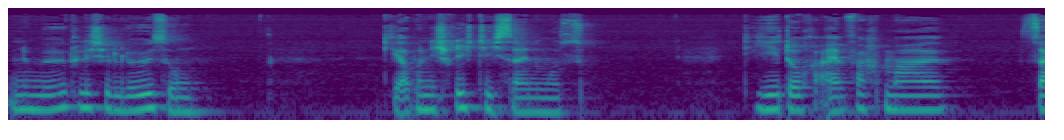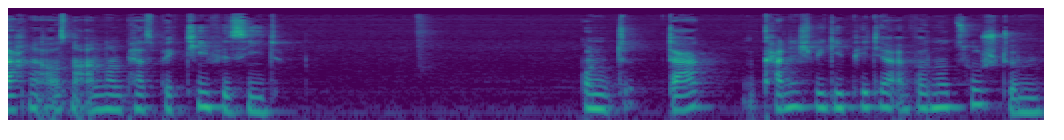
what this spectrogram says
eine mögliche Lösung, die aber nicht richtig sein muss, die jedoch einfach mal Sachen aus einer anderen Perspektive sieht. Und da kann ich Wikipedia einfach nur zustimmen,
